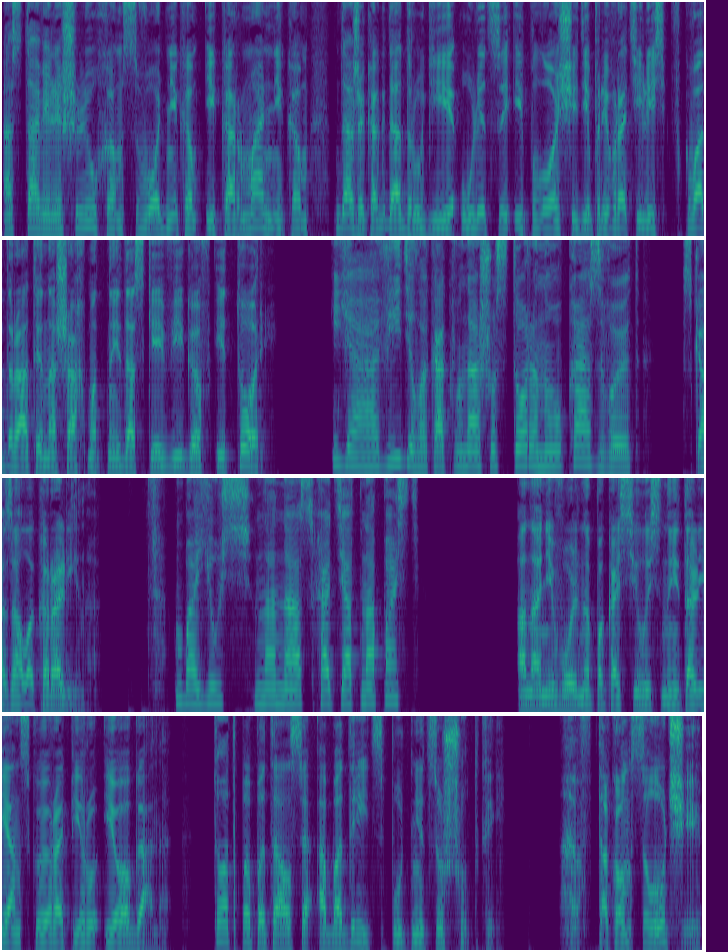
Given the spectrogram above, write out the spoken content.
оставили шлюхам, сводникам и карманникам, даже когда другие улицы и площади превратились в квадраты на шахматной доске Вигов и Тори. «Я видела, как в нашу сторону указывают», — сказала Каролина. «Боюсь, на нас хотят напасть». Она невольно покосилась на итальянскую рапиру Иоганна. Тот попытался ободрить спутницу шуткой. В таком случае,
